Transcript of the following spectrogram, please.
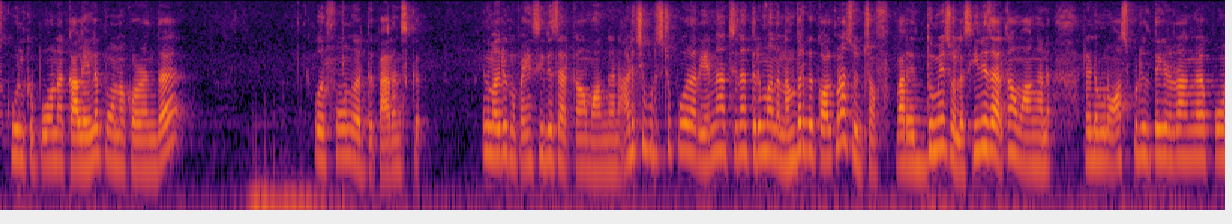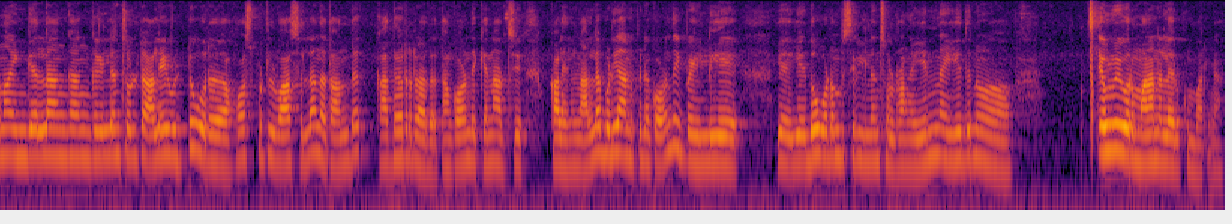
ஸ்கூலுக்கு போன காலையில் போன குழந்த ஒரு ஃபோன் வருது பேரண்ட்ஸ்க்கு இந்த மாதிரி உங்கள் பையன் சீரியஸாக இருக்கான் வாங்கன்னு. அடிச்சு பிடிச்சிட்டு போகிறார் என்னாச்சுன்னா திரும்ப அந்த நம்பருக்கு கால் பண்ணால் சுவிச் ஆஃப் வேறு எதுவுமே சொல்ல சீரியஸாக இருக்கான் வாங்கன்னு. ரெண்டு மூணு ஹாஸ்பிட்டல் தேடுறாங்க. போனால் இங்கே இல்லை அங்கே அங்கே இல்லைன்னு சொல்லிட்டு அலைய விட்டு ஒரு ஹாஸ்பிட்டல் வாசலில் அந்த தந்தை கதறாரு. தன் குழந்தைக்கு என்னாச்சு? காலையில் நல்லபடியாக அனுப்பின குழந்தை இப்போ இல்லையே. ஏதோ உடம்பு சரியில்லைன்னு சொல்கிறாங்க என்ன ஏதுன்னு எவ்வளோ ஒரு மனநிலை இருக்கும் பாருங்கள்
